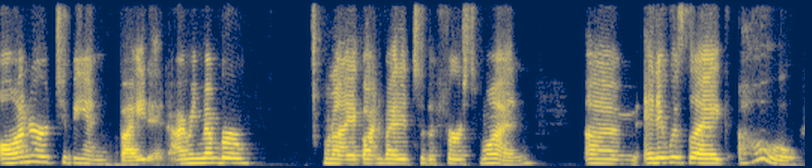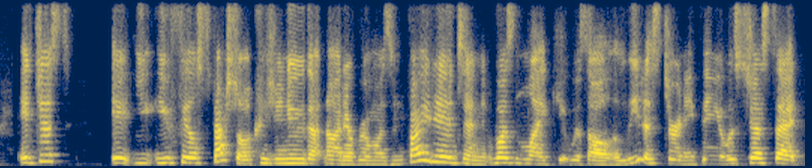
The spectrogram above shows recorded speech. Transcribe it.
honor to be invited. I remember when I got invited to the first one, um, and it was like, oh, it just it you, you feel special because you knew that not everyone was invited, and it wasn't like it was all elitist or anything. It was just that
